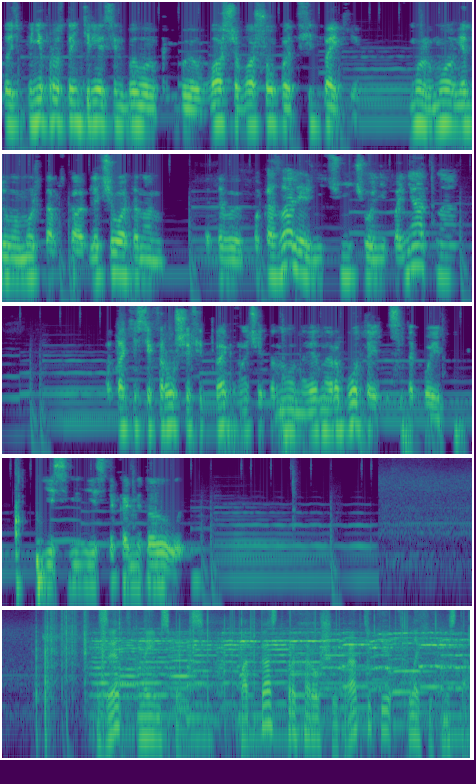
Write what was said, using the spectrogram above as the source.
то есть мне просто интересен был как бы ваш, ваш опыт фидбэки. Я думаю, может там сказать, для чего это нам это вы показали, ничего, ничего не понятно. А так, если хороший фидбэк, значит, оно, наверное, работает, если такой, есть, есть такая методология. Z Namespace. Подкаст про хорошие практики в плохих местах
